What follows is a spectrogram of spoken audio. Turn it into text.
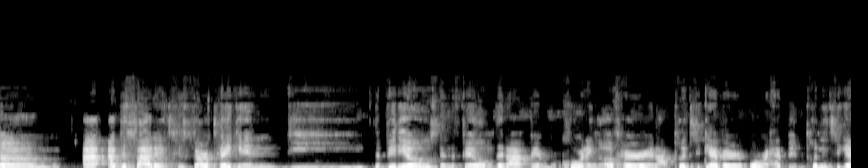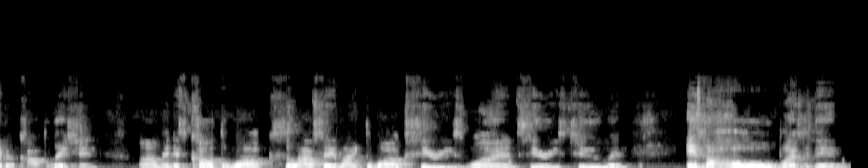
um, I, I decided to start taking the the videos and the film that I've been recording of her, and I put together or have been putting together a compilation. Um, and it's called The Walk. So I'll say like The Walk Series One, Series Two, and it's a whole bunch of them.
